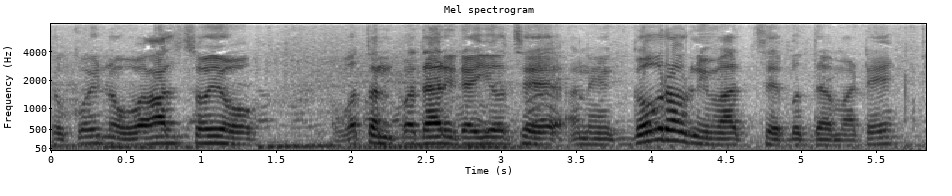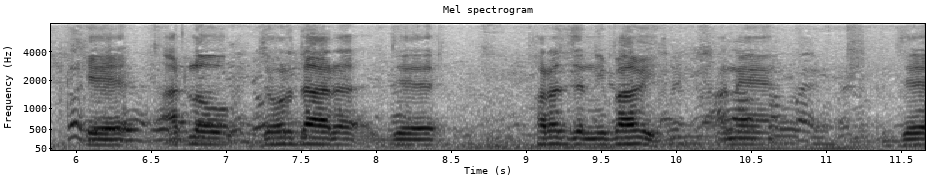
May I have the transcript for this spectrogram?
તો કોઈનો વહાલ સોયો વતન પધારી રહ્યો છે અને ગૌરવની વાત છે બધા માટે કે આટલો જોરદાર જે ફરજ નિભાવી અને જે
